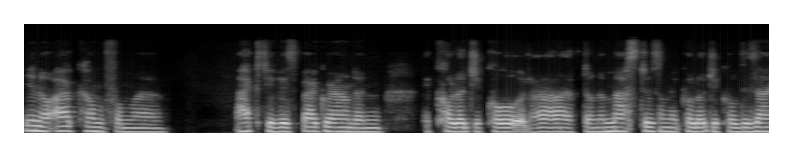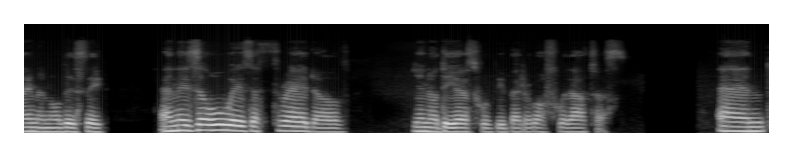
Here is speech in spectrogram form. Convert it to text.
You know, I come from a activist background and ecological. Uh, I've done a master's on ecological design and all this thing. And there's always a thread of, you know, the earth would be better off without us. And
